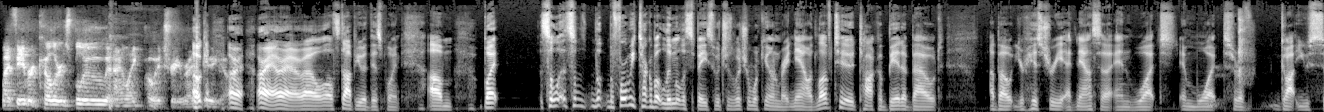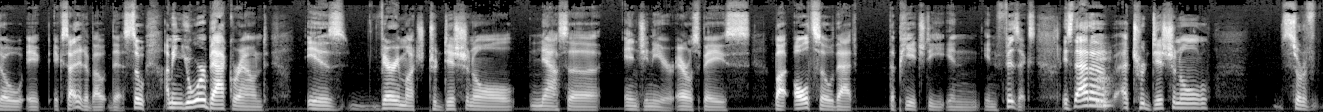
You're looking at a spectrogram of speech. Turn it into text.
My favorite color is blue, and I like poetry. Right? Okay. All right. All right. All right. Well, I'll stop you at this point. Um, but so, so before we talk about limitless space, which is what you're working on right now, I'd love to talk a bit about about your history at NASA and what and what sort of got you so excited about this? So, I mean, your background is very much traditional NASA engineer, aerospace, but also that the PhD in in physics. Is that a, a traditional sort of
